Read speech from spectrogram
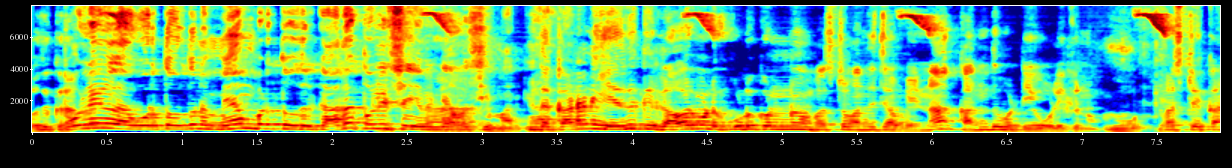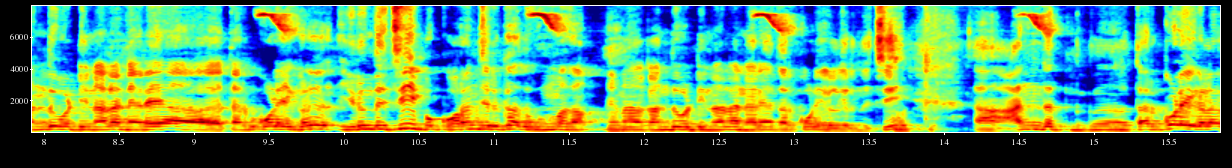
ஒதுக்குறாங்க. தொழில் ஒருத்த ஒருத்தனை மேம்படுத்துவதற்காக தொழில் செய்ய வேண்டிய அவசியமாக இருக்குது இந்த கடனை எதுக்கு கவர்மெண்ட் கொடுக்கணும்னு ஃபர்ஸ்ட் வந்துச்சு அப்படின்னா கந்து வட்டியை ஒழிக்கணும். ஃபர்ஸ்ட் கந்து வட்டினால நிறைய தற்கொலைகள் இருந்துச்சு இப்போ குறைஞ்சிருக்கு அது உண்மைதான். ஏன்னா கந்து வட்டினால நிறைய தற்கொலைகள் இருந்துச்சு. அந்த தற்கொலைகளை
